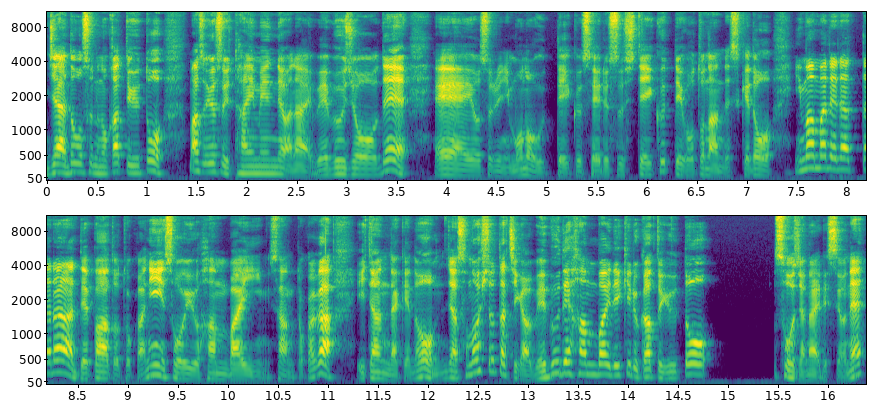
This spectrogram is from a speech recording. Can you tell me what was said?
じゃあどうするのかというと、まず要するに対面ではないウェブ上で、えー、要するに物を売っていく、セールスしていくっていうことなんですけど、今までだったらデパートとかにそういう販売員さんとかがいたんだけど、じゃあその人たちがウェブで販売できるかというと、そうじゃないですよね。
